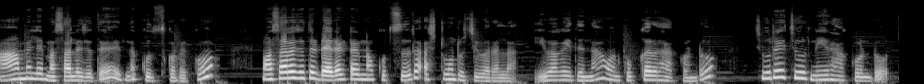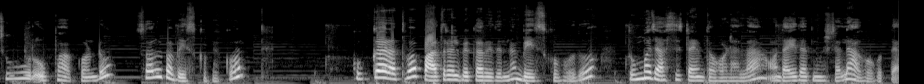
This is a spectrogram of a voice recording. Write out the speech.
ಆಮೇಲೆ ಮಸಾಲೆ ಜೊತೆ ಇದನ್ನ ಕುದಿಸ್ಕೋಬೇಕು. ಮಸಾಲೆ ಜೊತೆ ಡೈರೆಕ್ಟಾಗಿ ನಾವು ಕುದಿಸಿದ್ರೆ ಅಷ್ಟೊಂದು ರುಚಿ ಬರಲ್ಲ. ಇವಾಗ ಇದನ್ನು ಒಂದು ಕುಕ್ಕರ್ಗೆ ಹಾಕ್ಕೊಂಡು ಚೂರೇ ಚೂರು ನೀರು ಹಾಕ್ಕೊಂಡು ಚೂರು ಉಪ್ಪು ಹಾಕ್ಕೊಂಡು ಸ್ವಲ್ಪ ಬೇಯಿಸ್ಕೋಬೇಕು. ಕುಕ್ಕರ್ ಅಥವಾ ಪಾತ್ರೆಯಲ್ಲಿ ಬೇಕಾದ್ರೆ ಇದನ್ನು ಬೇಯಿಸ್ಕೋಬೋದು. ತುಂಬ ಜಾಸ್ತಿ ಟೈಮ್ ತೊಗೊಳಲ್ಲ. ಒಂದು ಐದು ಹತ್ತು ನಿಮಿಷದಲ್ಲೇ ಆಗೋಗುತ್ತೆ.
